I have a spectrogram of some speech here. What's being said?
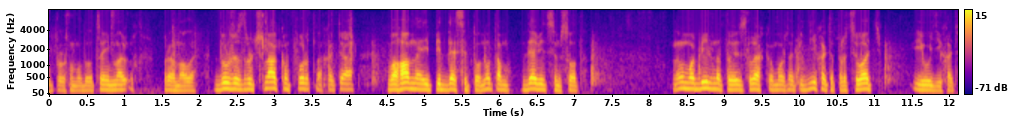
у прошлому году. Це їм пригнали. Дуже зручна, комфортна, хоча вага в неї під 10 тонн, ну там 9700. Ну, мобільна, тобто легко можна під'їхати, працювати і уїхати.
